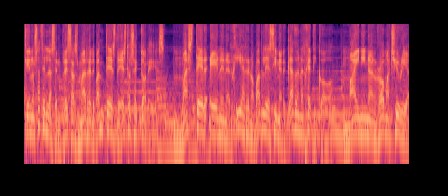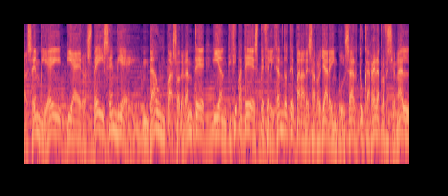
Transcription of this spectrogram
que nos hacen las empresas más relevantes de estos sectores. Máster en Energías Renovables y Mercado Energético, Mining and Raw Materials MBA y Aerospace MBA. Da un paso adelante y anticípate especializándote para desarrollar e impulsar tu carrera profesional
